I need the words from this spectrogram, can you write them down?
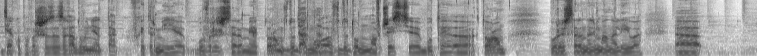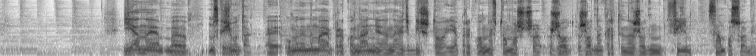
Дякую, по-перше, за згадування. Так, в Хетермі я був режисером і актором. В додому, Так, так. В додому мав честь бути е, актором у режисера Нарімана Алієва. Е, Я не, е, ну скажімо так, е, у мене немає переконання, навіть більш того, я переконаний в тому, що жод, жодна картина, жоден фільм сам по собі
